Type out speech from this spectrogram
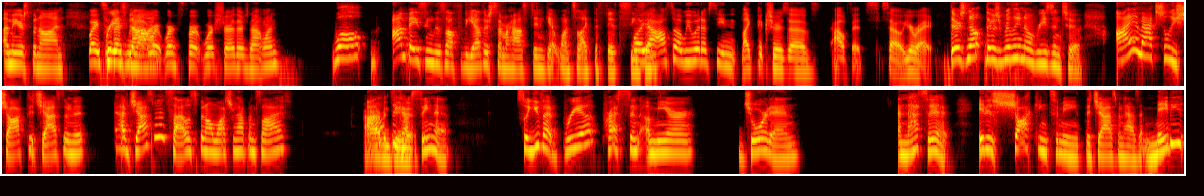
Amir's been on. Wait, so Bria's there's not. We're, we're we're sure there's not one. Well, I'm basing this off of the other Summer House didn't get one to like the fifth season. Well, yeah. Also, we would have seen like pictures of outfits. So you're right. There's no, there's really no reason to. I am actually shocked that Jasmine have Jasmine and Silas been on Watch What Happens Live. I, don't haven't think seen I've it. seen it. So you've had Bria, Preston, Amir, Jordan, and that's it. It is shocking to me that Jasmine hasn't. Maybe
